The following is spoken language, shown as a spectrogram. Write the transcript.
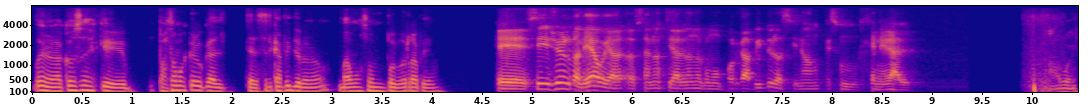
Bueno, la cosa es que pasamos creo que al tercer capítulo, ¿no? Vamos un poco rápido. Eh, sí, yo en realidad voy a, o sea, no estoy hablando como por capítulo, sino es un general. Ah, bueno,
